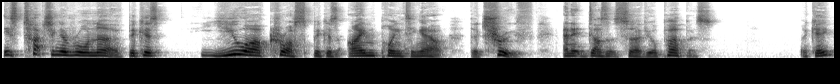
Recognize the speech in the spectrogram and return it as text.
it's touching a raw nerve because you are cross because I'm pointing out the truth and it doesn't serve your purpose. Okay.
